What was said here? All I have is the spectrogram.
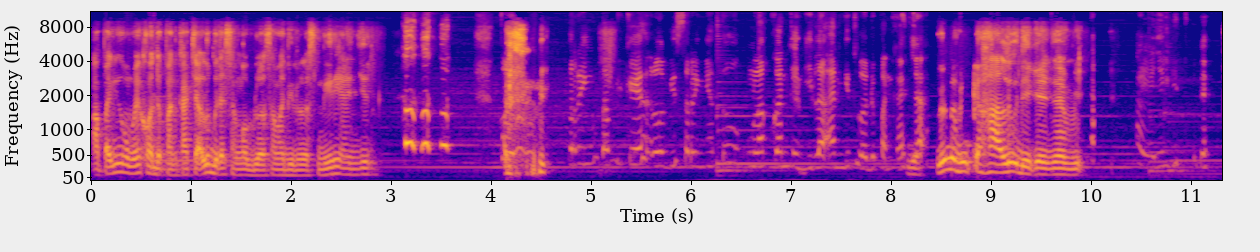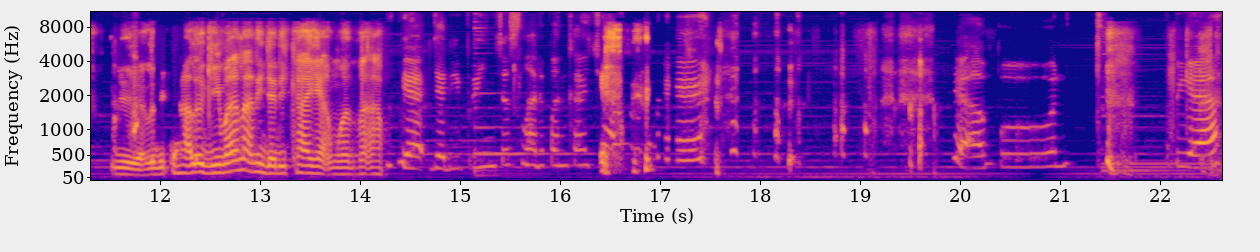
Apalagi ngomongnya kalau depan kaca lu berasa ngobrol sama diri lu sendiri anjir. Kayak lebih seringnya tuh melakukan kegilaan gitu loh depan kaca. Lu lebih ke halu deh kayaknya mi. Kayaknya gitu deh. Iya, lebih ke halu gimana nih jadi kaya? Mohon maaf. Ya jadi princess lah depan kaca. Ya ampun. Tapi ya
